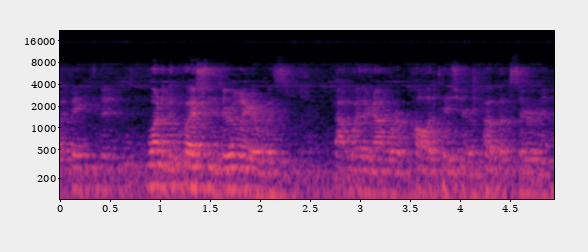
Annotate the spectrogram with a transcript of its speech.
So I think that one of the questions earlier was about whether or not we're a politician or a public servant.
